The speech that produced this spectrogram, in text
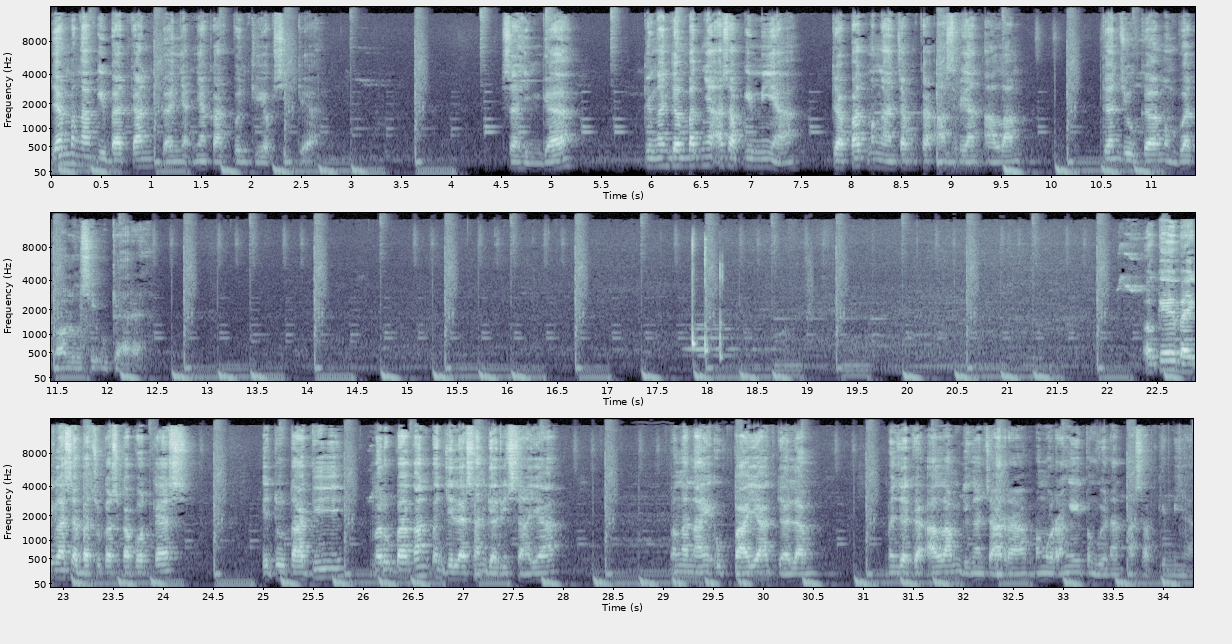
yang mengakibatkan banyaknya karbon dioksida. Sehingga dengan dampaknya asap kimia dapat mengancam keasrian alam dan juga membuat polusi udara. Oke, baiklah sahabat suka-suka podcast. Itu tadi merupakan penjelasan dari saya mengenai upaya dalam menjaga alam dengan cara mengurangi penggunaan asap kimia.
